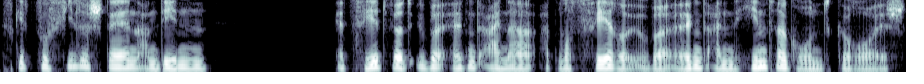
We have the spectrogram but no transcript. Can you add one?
es gibt so viele Stellen, an denen erzählt wird über irgendeine Atmosphäre, über irgendein Hintergrundgeräusch.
